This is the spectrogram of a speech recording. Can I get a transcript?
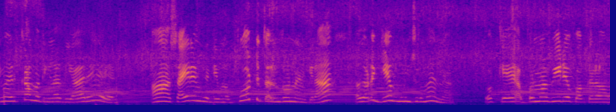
இவன் இருக்கான் பார்த்தீங்களா? அது யார்? ஆ சைரன் கட்டி இவனை போட்டு தள்ளுறோன்னு நினைக்கிறேன். அதோட கேம் முடிஞ்சிருமா என்ன? ஓகே அப்புறமா வீடியோ பார்க்குறோம்.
